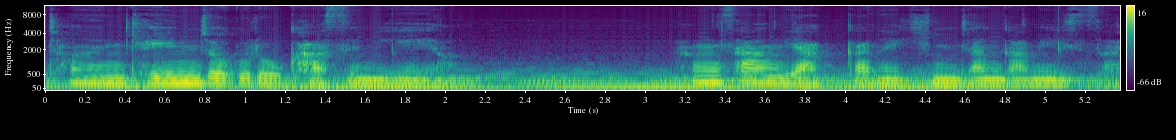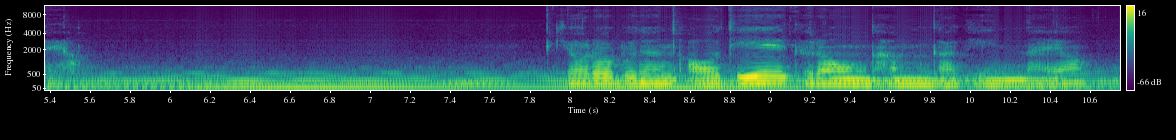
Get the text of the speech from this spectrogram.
저는 개인적으로 가슴이에요. 항상 약간의 긴장감이 있어요. 여러분은 어디에 그런 감각이 있나요?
